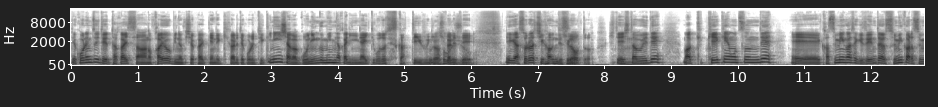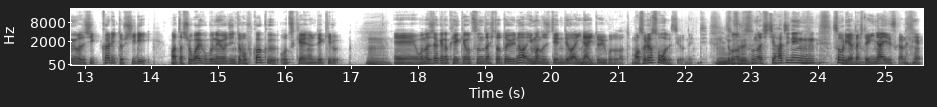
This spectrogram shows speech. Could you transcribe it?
で、これについて高市さん、あの火曜日の記者会見で聞かれて、これ、適任者が5人組の中にいないってことですかっていうふうに聞かれてでいや、それは違うんですよと。否定した上で、まあ、け経験を積んで、えー霞が関全体を隅から隅までしっかりと知り、また諸外国の要人とも深くお付き合いのできる、うんえー同じだけの経験を積んだ人というのは今の時点ではいないということだと。まあ、それはそうですよね。うんでもそれそんなそんな7、8年総理やった人いないですからね。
